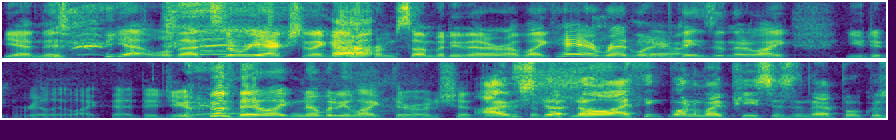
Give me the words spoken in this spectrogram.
Yeah, and this, yeah. Well, that's the reaction I got from somebody that are like, "Hey, I read one of your things," and they're like, "You didn't really like that, did you?" Yeah. they're like, "Nobody liked their own shit." I'm still no. I think one of my pieces in that book was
